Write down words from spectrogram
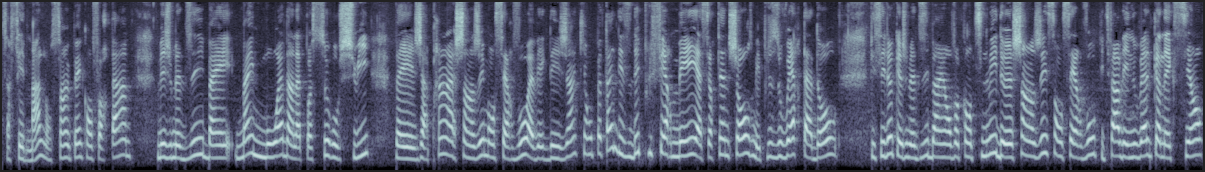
ça fait mal, on se sent un peu inconfortable, mais je me dis, ben même moi dans la posture où je suis, ben j'apprends à changer mon cerveau avec des gens qui ont peut-être des idées plus fermées à certaines choses, mais plus ouvertes à d'autres. Puis c'est là que je me dis, ben on va continuer de changer son cerveau puis de faire des nouvelles connexions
